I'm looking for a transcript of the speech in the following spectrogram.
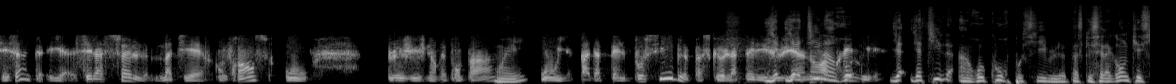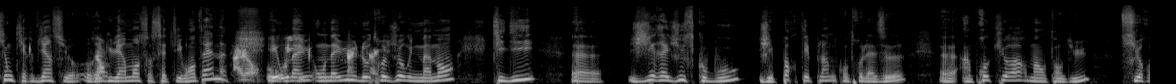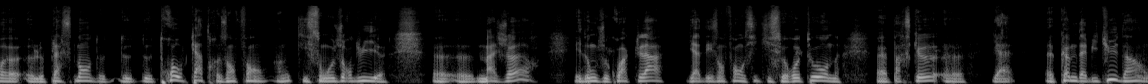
C'est simple, c'est la seule matière en France où le juge ne répond pas, oui. ou il n'y a pas d'appel possible, parce que l'appel est jugé un an après. Y a-t-il un recours possible? Parce que c'est la grande question qui revient sur, régulièrement sur cette libre antenne. Et on a eu, on a eu l'autre jour une maman qui dit euh, J'irai jusqu'au bout, j'ai porté plainte contre l'ASE, euh, un procureur m'a entendu sur euh, le placement de, trois ou quatre enfants hein, qui sont aujourd'hui majeurs. Et donc je crois que là, il y a des enfants aussi qui se retournent parce que euh, comme d'habitude, hein,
